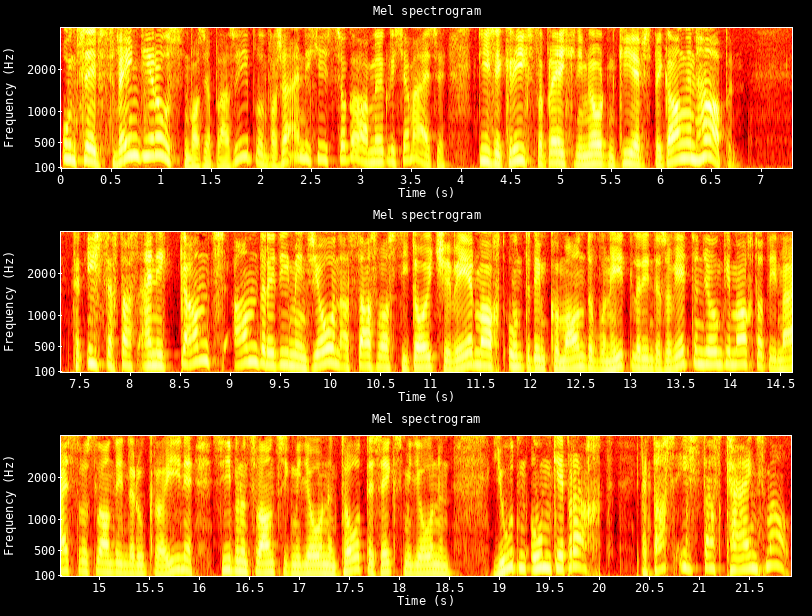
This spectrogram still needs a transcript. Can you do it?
Und selbst wenn die Russen, was ja plausibel und wahrscheinlich ist sogar möglicherweise, diese Kriegsverbrechen im Norden Kiews begangen haben, dann ist doch das eine ganz andere Dimension als das, was die deutsche Wehrmacht unter dem Kommando von Hitler in der Sowjetunion gemacht hat, in Weißrussland, in der Ukraine, 27 Millionen Tote, 6 Millionen Juden umgebracht. Das ist das keinsmal.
